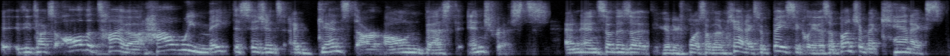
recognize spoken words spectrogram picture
he talks all the time about how we make decisions against our own best interests. And and so there's a you can explore some of the mechanics, but basically there's a bunch of mechanics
